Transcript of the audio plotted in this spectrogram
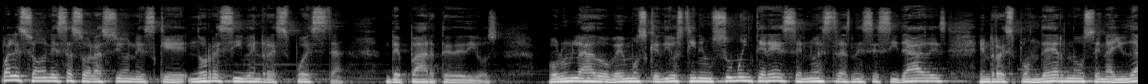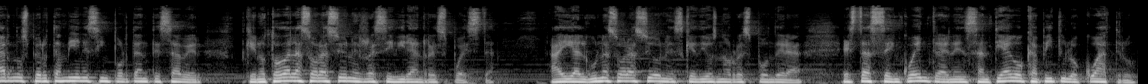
¿Cuáles son esas oraciones que no reciben respuesta de parte de Dios? Por un lado, vemos que Dios tiene un sumo interés en nuestras necesidades, en respondernos, en ayudarnos, pero también es importante saber que no todas las oraciones recibirán respuesta. Hay algunas oraciones que Dios no responderá. Estas se encuentran en Santiago capítulo 4,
